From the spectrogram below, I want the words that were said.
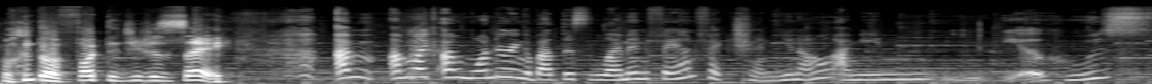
what the fuck did you just say? I'm I'm like I'm wondering about this lemon fan fiction. You know, I mean, who's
